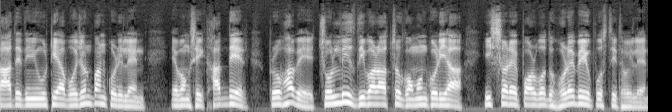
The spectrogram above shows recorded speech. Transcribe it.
তাহাতে তিনি উঠিয়া ভোজন পান করিলেন এবং সেই খাদ্যের প্রভাবে চল্লিশ দিবারাত্র গমন করিয়া ঈশ্বরের পর্বত হরেবে উপস্থিত হইলেন।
